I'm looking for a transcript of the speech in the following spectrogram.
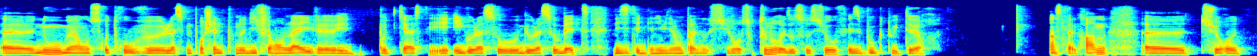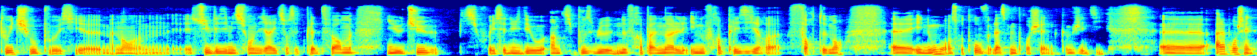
nous, ben, on se retrouve la semaine prochaine pour nos différents lives et podcasts et, Golasso, Golasso. N'hésitez bien évidemment pas à nous suivre sur tous nos réseaux sociaux Facebook, Twitter, Instagram, euh, sur Twitch, vous pouvez aussi euh, maintenant euh, suivre les émissions en direct sur cette plateforme, YouTube, si vous voyez cette vidéo, un petit pouce bleu ne fera pas de mal et nous fera plaisir fortement. et nous, on se retrouve la semaine prochaine, comme j'ai dit. à la prochaine,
